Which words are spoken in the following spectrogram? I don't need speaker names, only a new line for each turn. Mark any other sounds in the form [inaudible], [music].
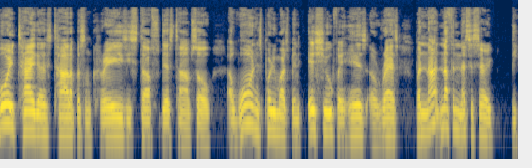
boy Tyga is tied up in some crazy stuff this time. So a warrant has pretty much been issued for his arrest, but not nothing necessarily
